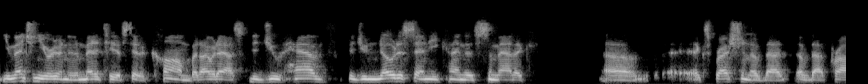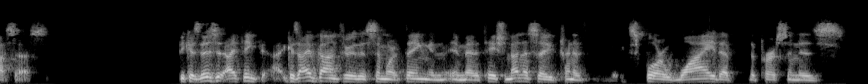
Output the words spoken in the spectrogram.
you mentioned you were in a meditative state of calm, but I would ask, did you have, did you notice any kind of somatic uh, expression of that of that process? Because this, I think, because I've gone through this similar thing in, in meditation, not necessarily trying to explore why the, the person is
